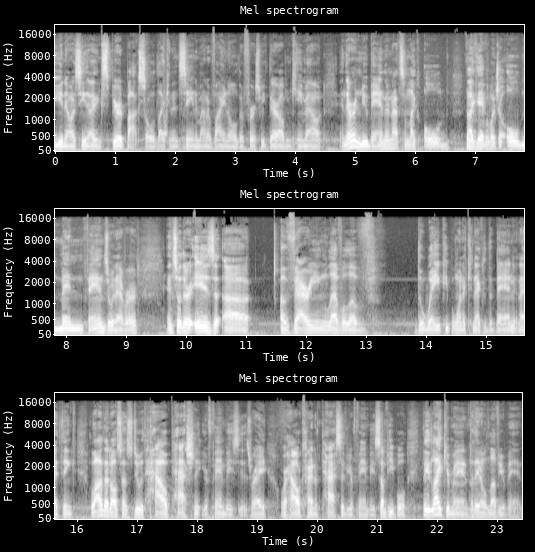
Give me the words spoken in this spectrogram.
you know, I seen I think Spiritbox sold like an insane amount of vinyl the first week their album came out, and they're a new band. They're not some like old, not like they have a bunch of old men fans or whatever. And so there is uh, a varying level of the way people want to connect with the band, and I think a lot of that also has to do with how passionate your fan base is, right? Or how kind of passive your fan base. Some people they like your band, but they don't love your band.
